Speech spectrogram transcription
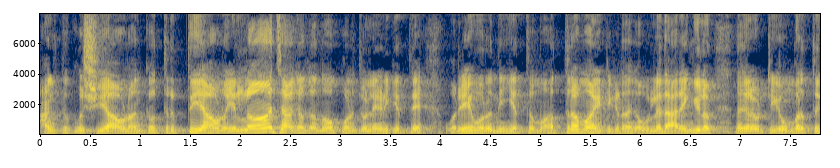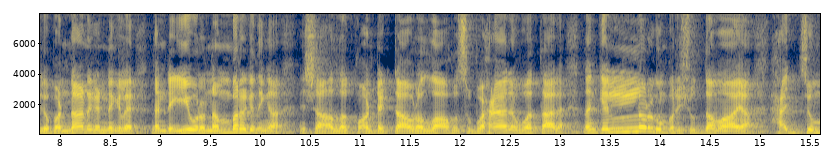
അങ്ങ് ഖുഷിയാവണം അങ്ങ് തൃപ്തിയാവണം. എല്ലാ ജാഗ നോക്കണം ചൊല്ലി എനിക്കത്തെ ഒരേ ഒരു നീയത്ത് മാത്രമായിട്ട് ഇവിടെ നിങ്ങൾ ഉള്ളത്. ആരെങ്കിലും നിങ്ങൾ ഒട്ടി ഒമ്പറത്തുക്ക് ബണ്ടാണ് കണ്ടെങ്കിൽ എന്റെ ഈ ഒരു നമ്പർക്ക് നിങ്ങൾ ഇൻഷാ അല്ലാ കോൺടാക്റ്റ് ആവും അള്ളാഹു സുബാനുവത്താൽ നിങ്ങൾക്ക് എല്ലാവർക്കും പരിശുദ്ധമായ ഹജ്ജും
